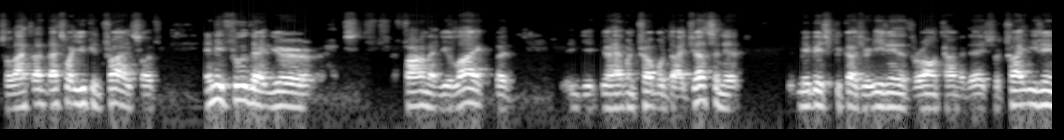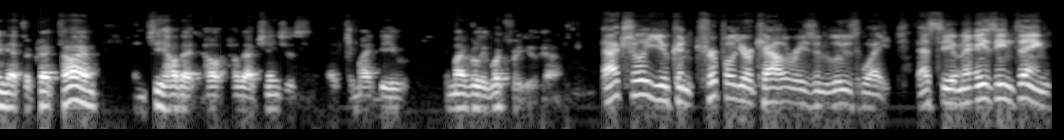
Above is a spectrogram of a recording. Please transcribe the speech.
So that's, that's what you can try. So if any food that you're found that you like, but you're having trouble digesting it, maybe it's because you're eating it at the wrong time of day. So try eating it at the correct time and see how that how, how that changes. It might be it might really work for you. Yeah. Actually, you can triple your calories and lose weight. That's the amazing thing.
